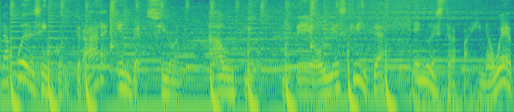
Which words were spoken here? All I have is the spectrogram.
la puedes encontrar en versión audio, video y escrita en nuestra página web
